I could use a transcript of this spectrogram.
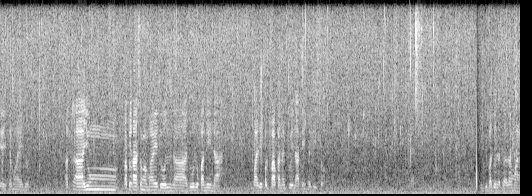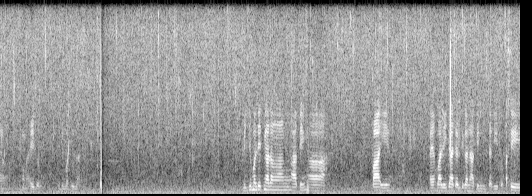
Yan sa mga idol. At ah, yung kapiraso ng mga idol na dulo kanina, bali pagpapanagpuin natin siya dito. Medyo madulas lang mga, mga idol. Medyo madulas. Medyo maliit nga lang ang ating ah, pain. Kaya bali dadagdagan natin isa dito kasi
